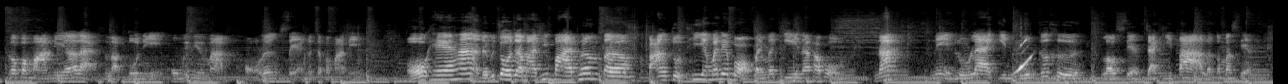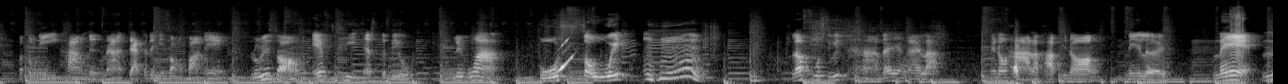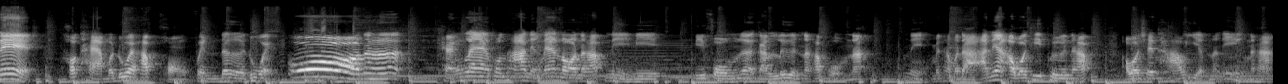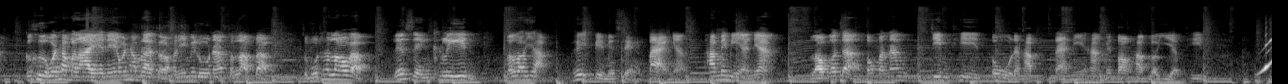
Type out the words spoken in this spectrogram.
ก็ประมาณนี้แล้วแหละสำหรับตัวนี้คงไม่มีมากของเรื่องเสียงก็จะประมาณนี้โอเคฮะ เดี๋ยวพี่โจจะมาอธิบายเพิ่มเติม บางจุดที่ยังไม่ได้บอกไปเมื่อกี้นะครับผมนะนี่รูแรกอินพุตก็คือเราเสียบแจ็คกีตาร์แล้วก็มาเสียบมาตรงนี้อีกข้างหนึ่งนะ แจ็คก็จะมี 2 ฝั่งนั่นเองรูที่ 2 FTSW เรียกว่า Food Switch อื้อหือแล้วฟู o สวิตหาได้ยังไงล่ะ ไม่ต้องหาแล้วครับพี่น้องนี่เลยเน่เน่เขาแถมมาด้วยครับของ Fender ด้วย โอ้นะฮะแข็งแรงทนทานอย่างแน่นอนนะครับ นี่มีมีโฟมเนี่ยกันลื่นนะครับผมนะนี่ไม่ธรรมดา อันเนี้ยเอาไว้ที่พื้นนะครับ เอาไว้ใช้เท้าเหยียบนั่นเองนะฮะ ก็คือไว้ทำอะไรอันนี้ไว้ทำอะไรสำหรับคันนี้ไม่รู้นะสำหรับแบบสมมุติถ้าเราแบบเล่นเสียง clean แล้วเราอยากเฮ้ยเปลี่ยนเป็นเสียงแตกเนี่ย ถ้าไม่มีอันเนี้ย เราก็จะต้องมานั่งจิ้มที่ตู้นะครับ แต่นี้ฮะไม่ต้องครับเราเหยียบที่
